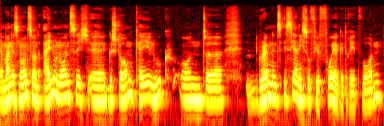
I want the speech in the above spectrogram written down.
Der Mann ist 1991 äh, gestorben, Kay Luke, und äh, Gremlins ist ja nicht so viel vorher gedreht worden.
